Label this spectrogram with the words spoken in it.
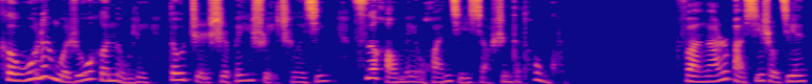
可无论我如何努力，都只是杯水车薪，丝毫没有缓解小申的痛苦，反而把洗手间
